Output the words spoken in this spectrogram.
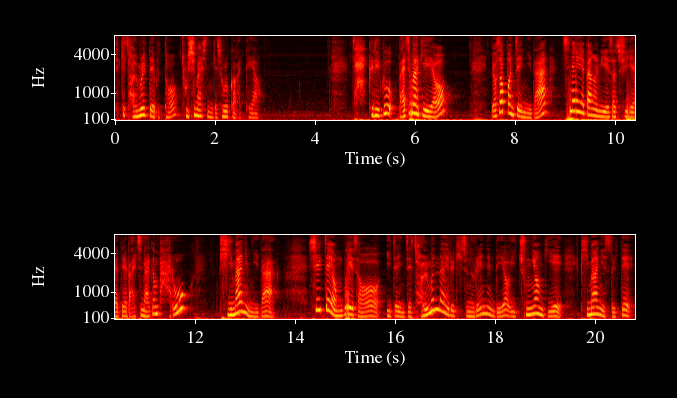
특히 젊을 때부터 조심하시는 게 좋을 것 같아요. 자, 그리고 마지막이에요. 여섯 번째입니다. 치매 예방을 위해서 주의해야 될 마지막은 바로 비만입니다. 실제 연구에서 이제 이제 젊은 나이를 기준으로 했는데요. 이 중년기에 비만이 있을 때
